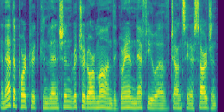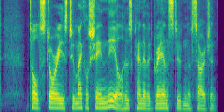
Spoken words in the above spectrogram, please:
And at the portrait convention, Richard Ormond, the grandnephew of John Singer Sargent, told stories to Michael Shane Neal, who's kind of a grand student of Sargent.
